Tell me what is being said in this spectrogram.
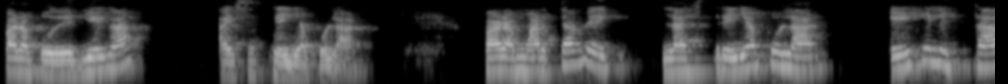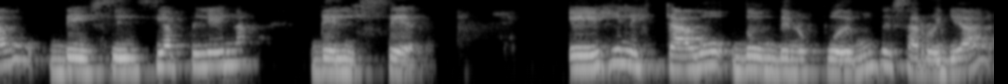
para poder llegar a esa estrella polar. Para Marta Beck, la estrella polar es el estado de esencia plena del ser. Es el estado donde nos podemos desarrollar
